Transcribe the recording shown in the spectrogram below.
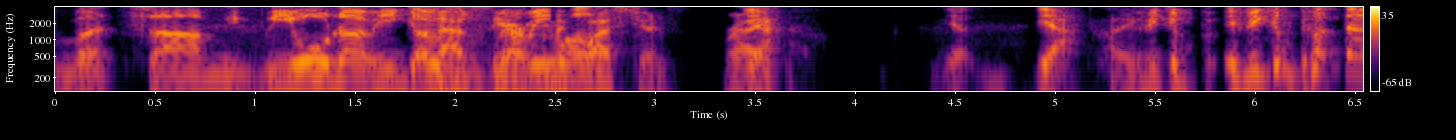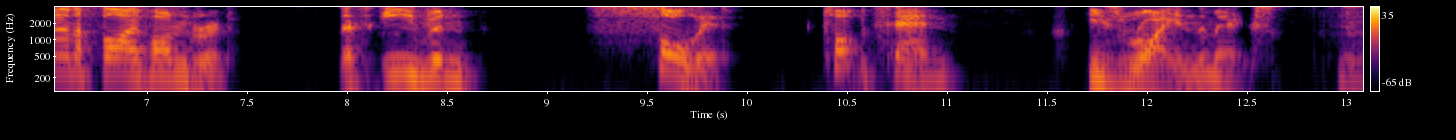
But um, we all know he goes. That's the ultimate well. question, right? Yeah, yeah, yeah. Like, if he can if he can put down a 500, that's even solid top 10. He's right in the mix. Hmm.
